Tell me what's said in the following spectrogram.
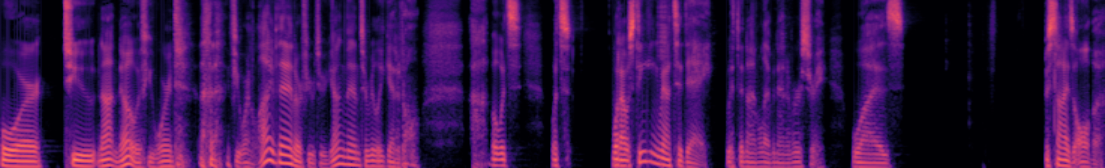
or to not know if you weren't if you weren't alive then or if you were too young then to really get it all. Uh, but what's what's what I was thinking about today with the 9/11 anniversary was besides all the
